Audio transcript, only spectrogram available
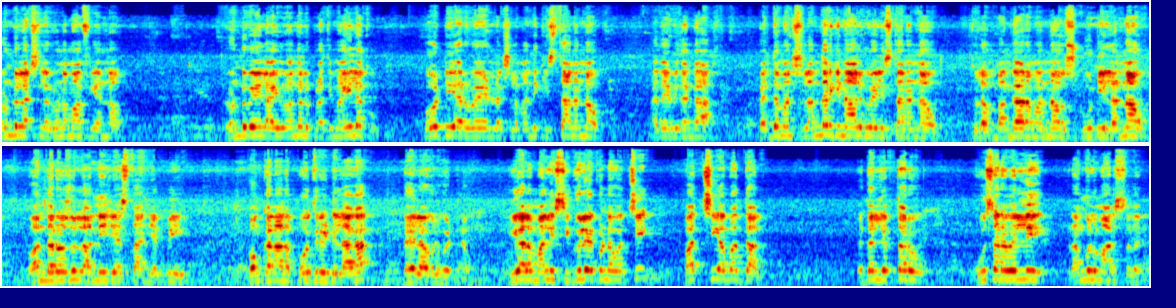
రెండు లక్షల రుణమాఫీ అన్నావు. రెండు వేల ఐదు వందలు ప్రతి మహిళకు కోటి అరవై ఏడు లక్షల మందికి ఇస్తానన్నావు. అదేవిధంగా పెద్ద మనుషులందరికీ నాలుగు వేలు ఇస్తానన్నావు. తులం బంగారం అన్నావు స్కూటీలు అన్నావు. వంద రోజుల్లో అన్నీ చేస్తా అని చెప్పి బొంకనాల పోతిరెడ్డి లాగా డైలాగులు పెట్టినాం ఇవాళ మళ్ళీ సిగ్గు లేకుండా వచ్చి పచ్చి అబద్ధాలు. పెద్దలు చెప్తారు ఊసర వెళ్ళి రంగులు మారుస్తుందని.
